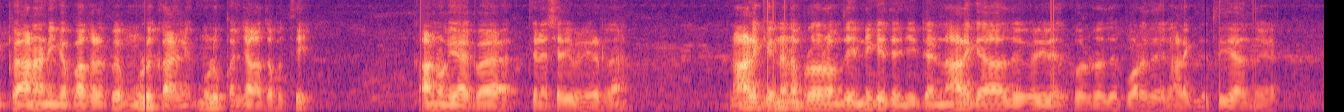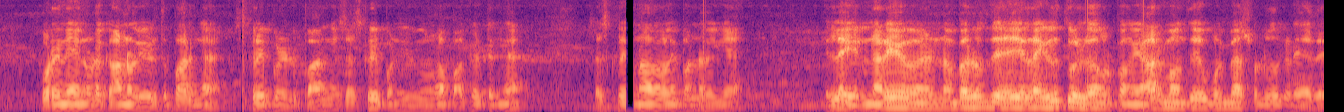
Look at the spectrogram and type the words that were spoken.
இப்போ ஆனால் நீங்கள் பார்க்குறப்ப முழு காலனி முழு பஞ்சாங்கத்தை பற்றி காணொலியாக இப்போ தினசரி வெளியிடுறேன். நாளைக்கு என்னென்ன ப்ரோக்ராம் வந்து இன்றைக்கே தெரிஞ்சுக்கிட்டேன். நாளைக்கு ஏதாவது வெளியில் கொள்வது போகிறது நாளைக்கு இது தெரியாது உடனே என்னோடய காணொலி எடுத்து பாருங்கள் சப்ஸ்கிரைப் பண்ணிவிட்டு பாருங்கள் சப்ஸ்கிரைப் பண்ணிருக்கவங்களாம் பா கேட்டுங்க. சப்ஸ்கிரைப் பண்ணாதவங்களையும் பண்ண வைங்க இல்லை நிறைய நம்பர் வந்து எல்லாம் இழுத்து தான் கொடுப்பாங்க. யாருமே வந்து முழுமையாக சொல்கிறது கிடையாது.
